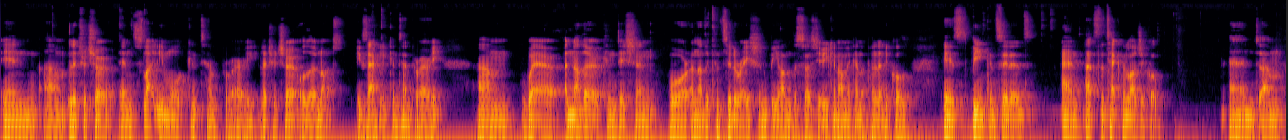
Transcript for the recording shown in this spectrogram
in um, literature, in slightly more contemporary literature, although not exactly contemporary, um, where another condition or another consideration beyond the socioeconomic and the political is being considered, and that's the technological. And um,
